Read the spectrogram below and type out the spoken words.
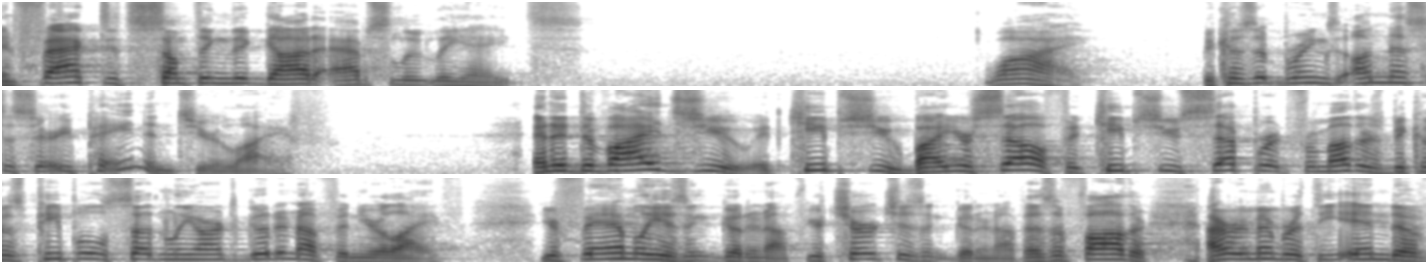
In fact, it's something that God absolutely hates. Why? Because it brings unnecessary pain into your life. And it divides you. It keeps you by yourself. It keeps you separate from others because people suddenly aren't good enough in your life. Your family isn't good enough. Your church isn't good enough. As a father, I remember at the end of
